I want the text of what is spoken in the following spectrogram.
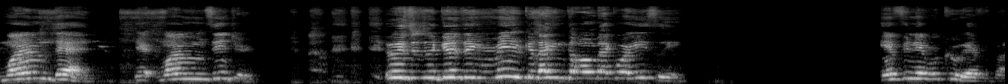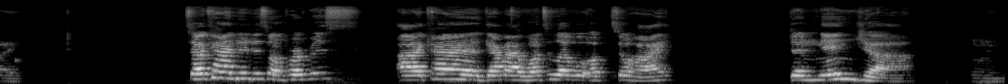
one of dead. One of them's injured. it was just a good thing for me because I can come back more easily. Infinite recruit, everybody. So I kind of did this on purpose. I kind of got my wanted level up so high. The ninja hmm.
